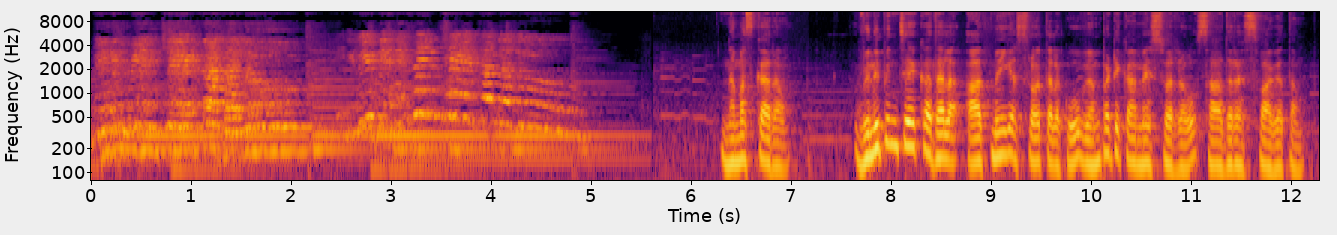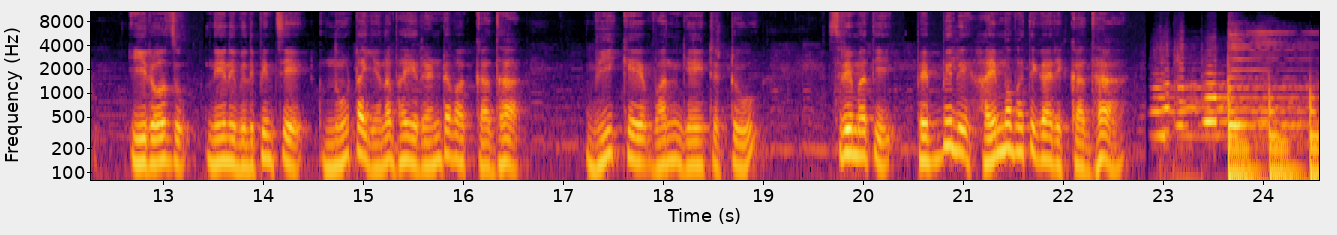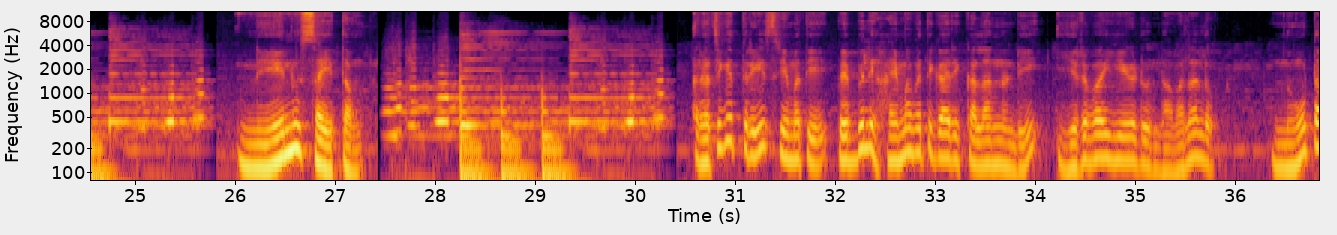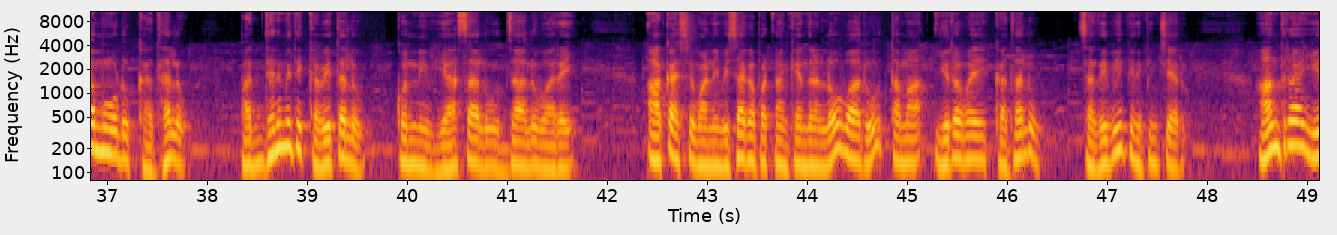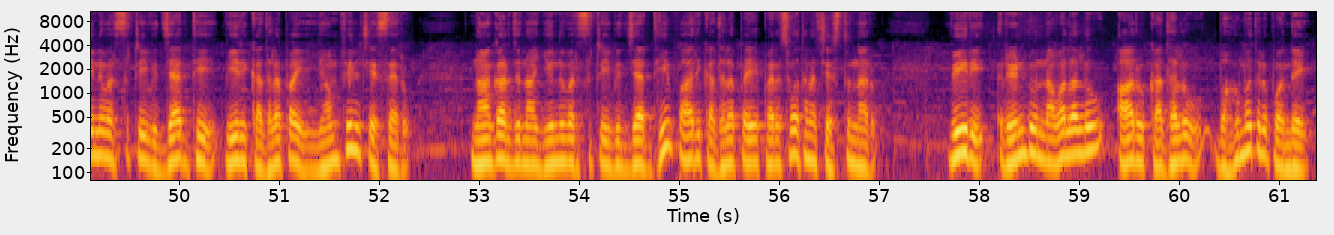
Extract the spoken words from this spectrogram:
వినిపించే కథలు. ఇవి వినిపించే కథలు. నమస్కారం. వినిపించే కథల ఆత్మీయ శ్రోతలకు వెంపటి కామేశ్వరరావు సాదర స్వాగతం. ఈరోజు నేను వినిపించే నూట ఎనభై రెండవ కథ వికే వన్ ఎయిట్ టూ శ్రీమతి పెబ్బిలి హైమవతి గారి కథ. నేను సైతం రచయిత్రి శ్రీమతి పెబ్బిలి హైమవతి గారి కళ నుండి ఇరవై ఏడు నవలలు నూట మూడు కథలు పద్దెనిమిది కవితలు కొన్ని వ్యాసాలు జాలువారాయి ఆకాశవాణి విశాఖపట్నం కేంద్రంలో వారు తమ ఇరవై కథలు చదివి వినిపించారు. ఆంధ్ర యూనివర్సిటీ విద్యార్థి వీరి కథలపై ఎంఫిల్ చేశారు. నాగార్జున యూనివర్సిటీ విద్యార్థి వారి కథలపై పరిశోధన చేస్తున్నారు. వీరి రెండు నవలలు ఆరు కథలు బహుమతులు పొందాయి.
